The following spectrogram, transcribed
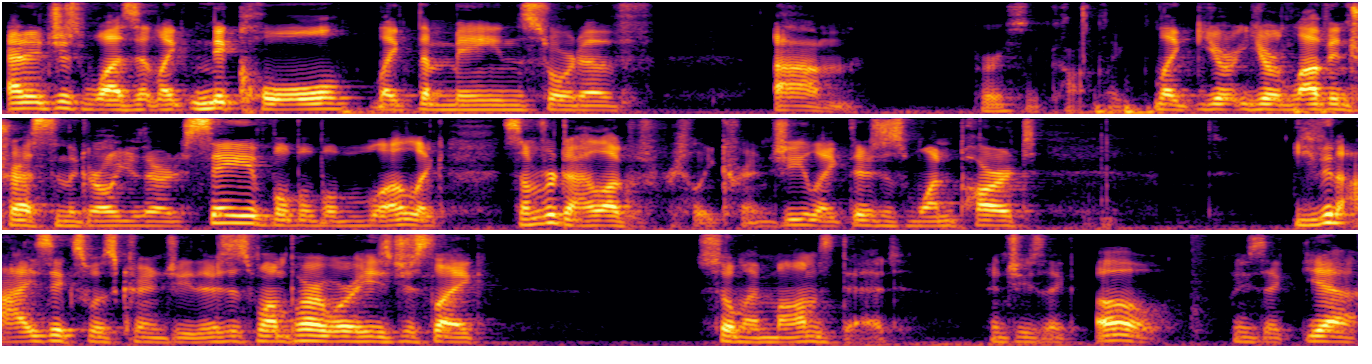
And it just wasn't like Nicole, like the main sort of um person con like like your your love interest and the girl you're there to save, blah blah blah blah blah. Like some of her dialogue was really cringy. Like there's this one part, even Isaac's was cringy. There's this one part where he's just like, "So my mom's dead," and she's like, "Oh," and he's like, "Yeah,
